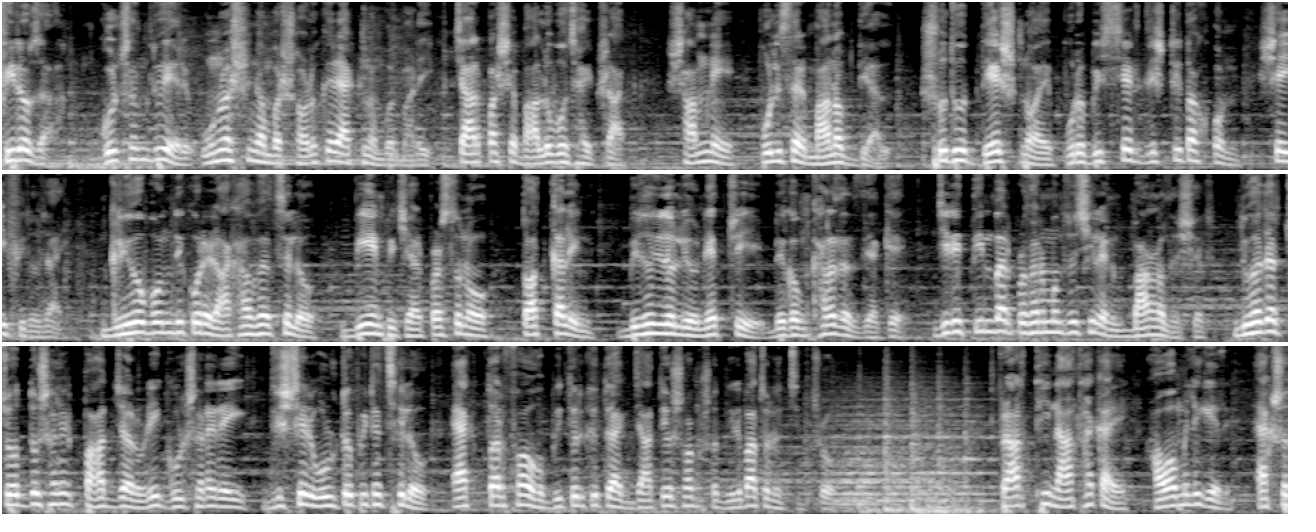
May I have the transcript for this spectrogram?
ফিরোজা, গুলশান দুয়ের উনআশি নম্বর সড়কের এক নম্বর বাড়ি, চারপাশে বালু বোঝাই ট্রাক, সামনে পুলিশের মানব দেয়াল। শুধু দেশ নয়, পুরো বিশ্বের দৃষ্টি তখন সেই ফিরোজায়। গৃহবন্দী করে রাখা হয়েছিল বিএনপি চেয়ারপারসন ও তৎকালীন বিরোধী দলীয় নেত্রী বেগম খালেদা জিয়াকে, যিনি তিনবার প্রধানমন্ত্রী ছিলেন বাংলাদেশের। দু হাজার চোদ্দ সালের পাঁচ জানুয়ারি গুলশানের এই দৃশ্যের উল্টো পিঠে ছিল একতরফা ও বিতর্কিত এক জাতীয় সংসদ নির্বাচনের চিত্র। প্রার্থী না থাকায় আওয়ামী লীগের একশো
